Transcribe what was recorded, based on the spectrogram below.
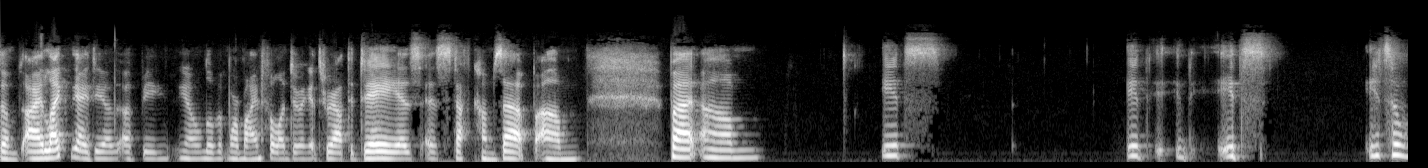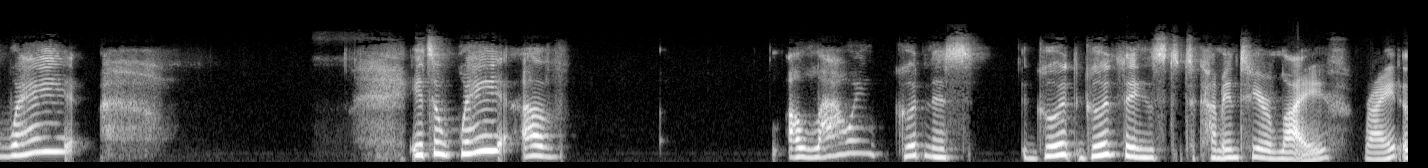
um, I like the idea of, of, being, you know, a little bit more mindful and doing it throughout the day as as stuff comes up. Um, but um, it's it, it it's it's a way it's a way of allowing goodness good good things to come into your life right? Uh,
